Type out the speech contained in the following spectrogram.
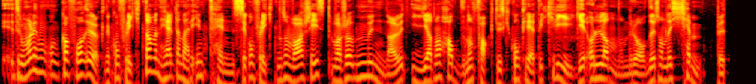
Jeg tror man liksom kan få en økende konflikt nå, men helt den der intense konflikten som var sist, var så munna ut i at man hadde noen faktiske konkrete kriger og landområder som det kjempet,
